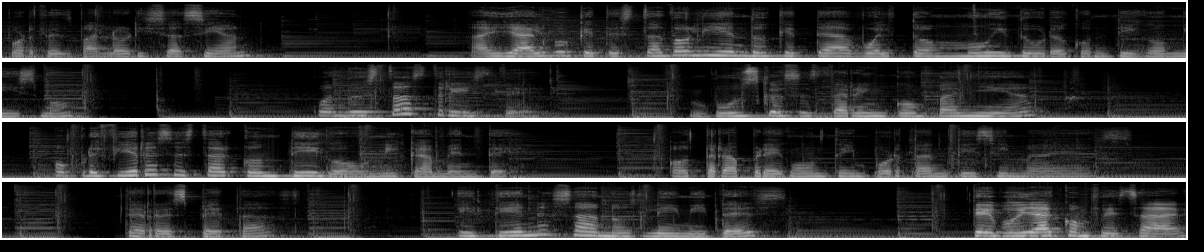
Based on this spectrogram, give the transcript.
¿Por desvalorización? ¿Hay algo que te está doliendo que te ha vuelto muy duro contigo mismo? Cuando estás triste, ¿buscas estar en compañía? ¿O prefieres estar contigo únicamente? Otra pregunta importantísima es, ¿te respetas? ¿Y tienes sanos límites? Te voy a confesar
